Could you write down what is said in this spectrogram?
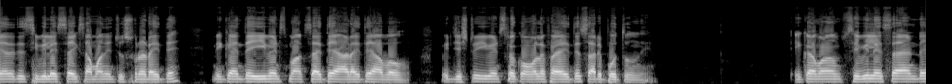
ఏదైతే సివిల్ ఎస్ఐకి సంబంధించి చూసుకున్నట్టయితే మీకైతే ఈవెంట్స్ మార్క్స్ అయితే యాడ్ అయితే అవ్వవు. మీరు జస్ట్ ఈవెంట్స్లో క్వాలిఫై అయితే సరిపోతుంది. ఇక్కడ మనం సివిల్ ఎస్ఐ అంటే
